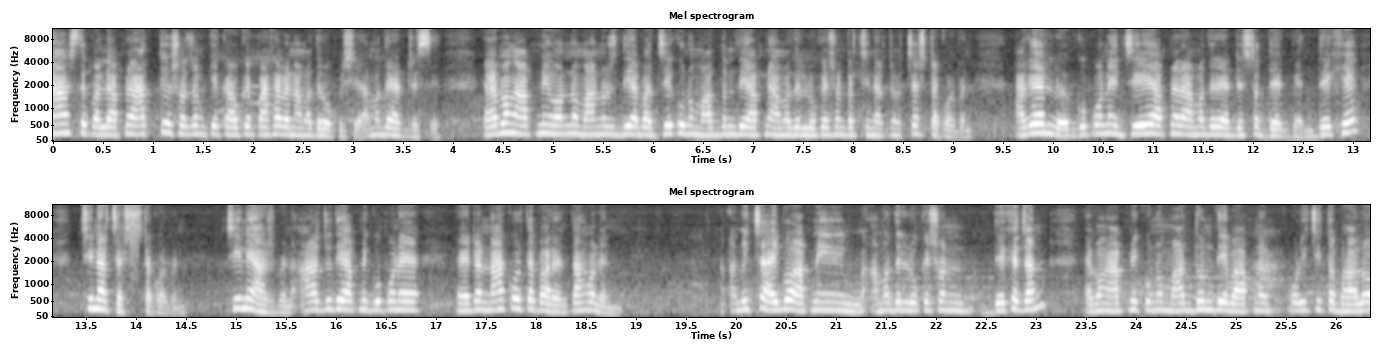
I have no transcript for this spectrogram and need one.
না আসতে পারলে আপনার আত্মীয় স্বজনকে কাউকে পাঠাবেন আমাদের অফিসে, আমাদের অ্যাড্রেসে। এবং আপনি অন্য মানুষ দিয়ে বা যে কোনো মাধ্যম দিয়ে আপনি আমাদের লোকেশনটা চেনার জন্য চেষ্টা করবেন। আগে গোপনে যে আপনারা আমাদের অ্যাড্রেসটা দেখবেন, দেখে চেনার চেষ্টা করবেন, চিনে আসবেন। আর যদি আপনি গোপনে এটা না করতে পারেন, তাহলে আমি চাইব আপনি আমাদের লোকেশন দেখে যান এবং আপনি কোনো মাধ্যম দিয়ে বা আপনার পরিচিত ভালো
